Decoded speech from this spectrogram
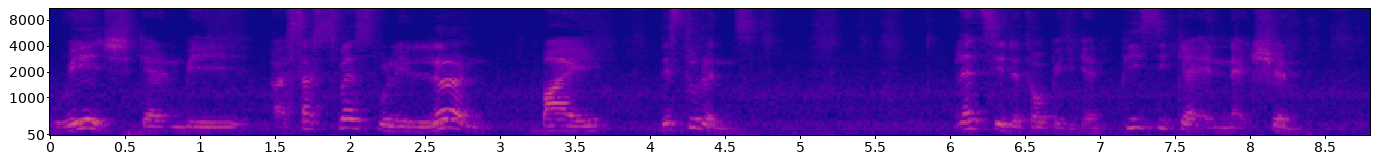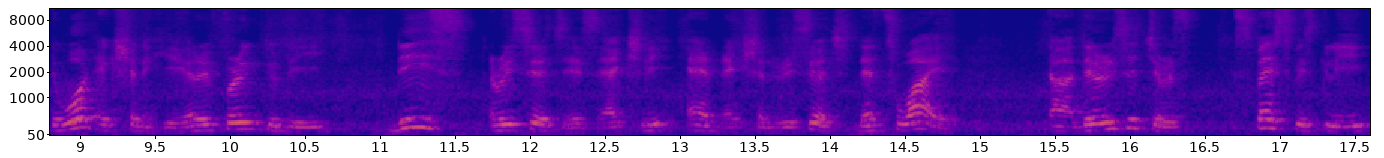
which can be uh, successfully learned by the students let's see the topic again. PCK in action. The word action here referring to the this research is actually an action research. That's why uh, the researchers specifically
